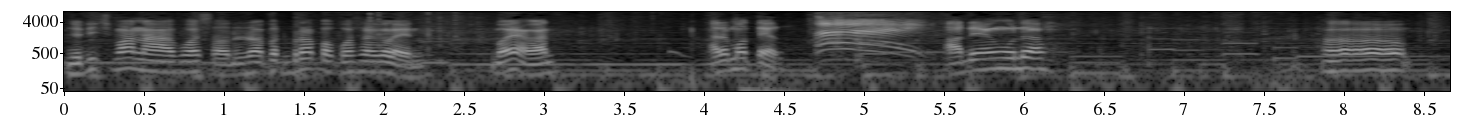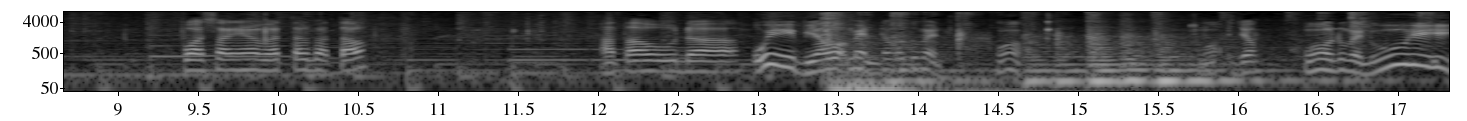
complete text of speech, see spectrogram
jadi gimana puasa udah dapat berapa puasa kalian banyak kan ada motel ada yang udah uh, puasanya batal-batal atau udah wih biawak men tunggu tuh men wah Mak jam. Waduh men, wih.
